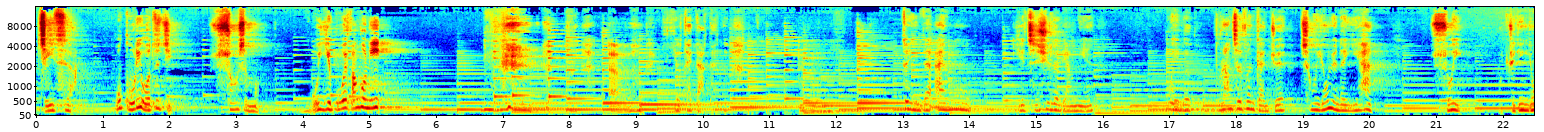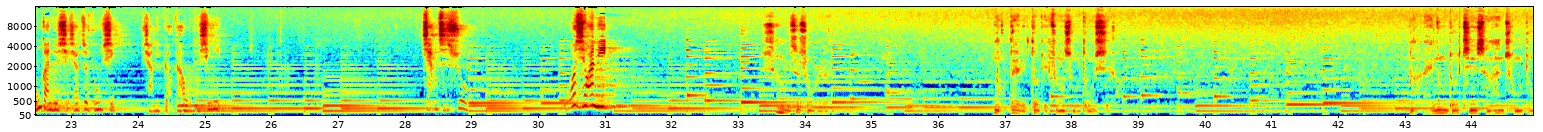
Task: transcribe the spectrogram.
这一次啊，我鼓励我自己，说什么我也不会放过你。呃，又太大胆了。对你的爱慕也持续了两年。为了不让这份感觉成为永远的遗憾，所以我决定勇敢的写下这封信，向你表达我的心意。树，我喜欢你。像你这种人，脑袋里到底装什么东西啊？哪来那么多精神和冲动，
